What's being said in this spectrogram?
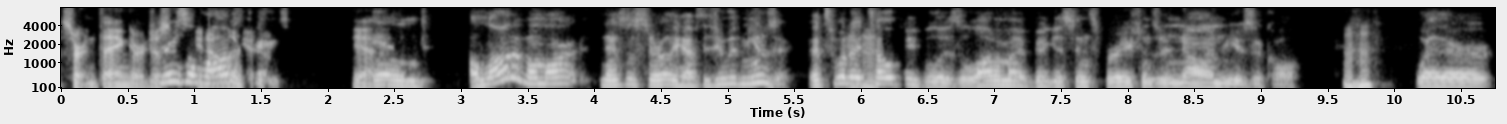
certain thing, or just There's a you know, lot like, of things. Yeah. And a lot of them aren't necessarily have to do with music. That's what Mhm. I tell people is a lot of my biggest inspirations are non-musical. Mhm. Whether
